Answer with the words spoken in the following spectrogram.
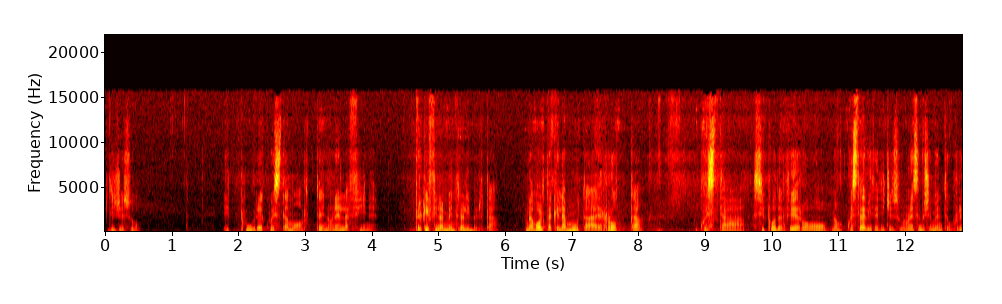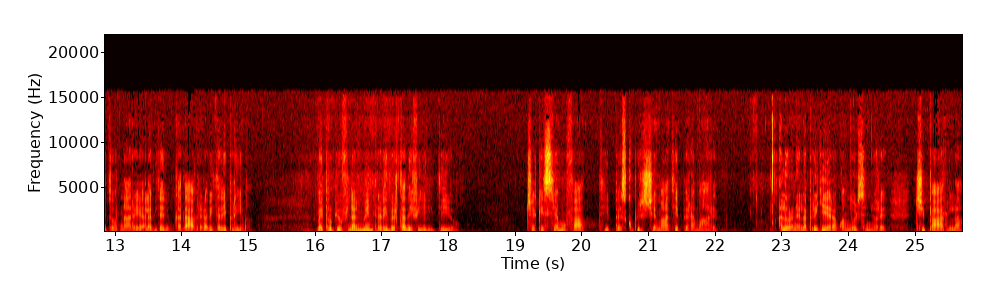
di Gesù. Eppure questa morte non è la fine, perché finalmente la libertà. Una volta che la muta è rotta, questa si può davvero, no? Questa è la vita di Gesù, non è semplicemente un ritornare alla vita di un cadavere, alla vita di prima, ma è proprio finalmente la libertà dei figli di Dio, cioè che siamo fatti per scoprirci amati e per amare. Allora nella preghiera, quando il Signore ci parla,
